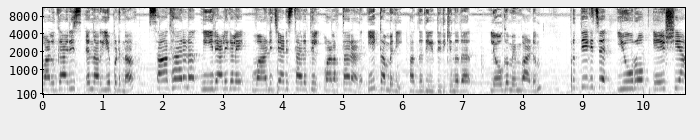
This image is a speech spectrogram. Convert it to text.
വൾഗാരിസ് എന്നറിയപ്പെടുന്ന സാധാരണ നീരാളികളെ വാണിജ്യാടിസ്ഥാനത്തിൽ വളർത്താനാണ് ഈ കമ്പനി പദ്ധതിയിട്ടിരിക്കുന്നത്. ലോകമെമ്പാടും പ്രത്യേകിച്ച് യൂറോപ്പ് ഏഷ്യ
